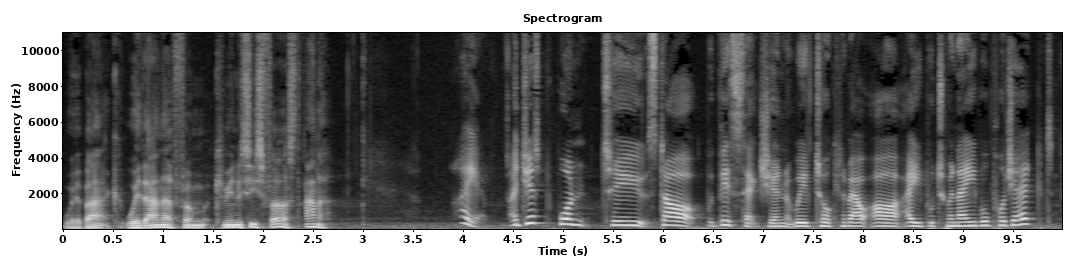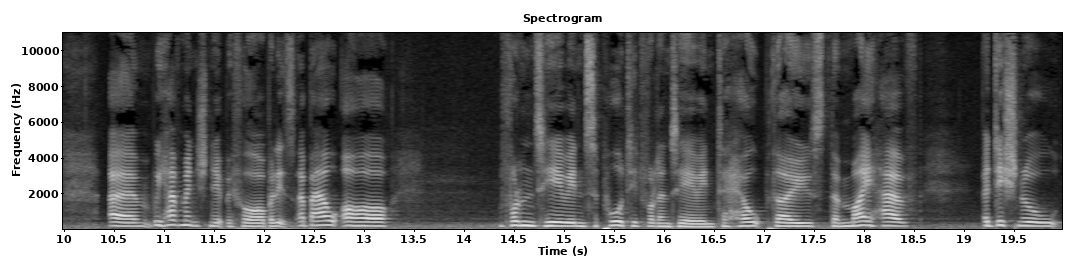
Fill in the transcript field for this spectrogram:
We're back with Anna from Communities First. Anna. I just want to start with this section with talking about our Able to Enable project. Um, we have mentioned it before, but it's about our volunteering, supported volunteering to help those that might have additional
